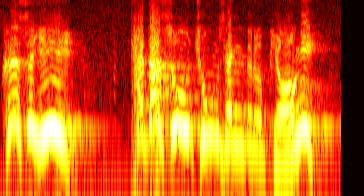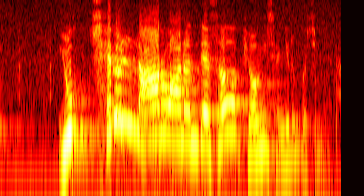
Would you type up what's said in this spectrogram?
그래서 이 대다수 중생들의 병이 육체를 나로 하는 데서 병이 생기는 것입니다.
